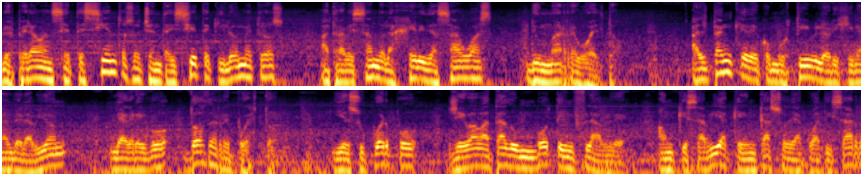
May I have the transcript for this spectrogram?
lo esperaban 787 kilómetros atravesando las gélidas aguas de un mar revuelto. Al tanque de combustible original del avión le agregó dos de repuesto y en su cuerpo llevaba atado un bote inflable, aunque sabía que en caso de acuatizar,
